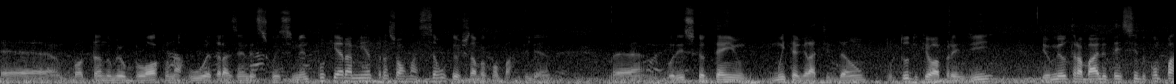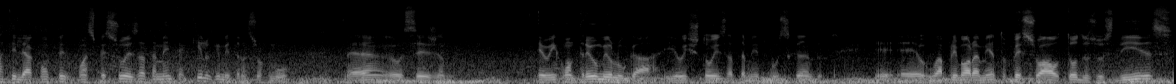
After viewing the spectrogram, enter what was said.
é, botando o meu bloco na rua, trazendo esse conhecimento, porque era a minha transformação que eu estava compartilhando. Né? Por isso que eu tenho muita gratidão por tudo que eu aprendi e o meu trabalho tem sido compartilhar com, com as pessoas exatamente aquilo que me transformou. Né? Ou seja, eu encontrei o meu lugar e eu estou exatamente buscando é, é, o aprimoramento pessoal todos os dias,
